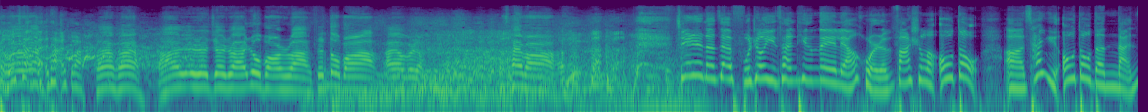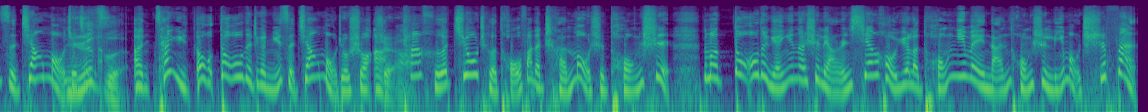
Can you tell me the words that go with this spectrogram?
都穿白大褂，快快啊！这这这肉包是吧？这豆包啊？哎呀，不是。菜包。今日呢，在福州一餐厅内，两伙人发生了殴斗。啊，参与殴斗的男子江某就女子呃，参与斗斗殴的这个女子江某就说啊，她和揪扯头发的陈某是同事。那么斗殴的原因呢，是两人先后约了同一位男同事李某吃饭。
